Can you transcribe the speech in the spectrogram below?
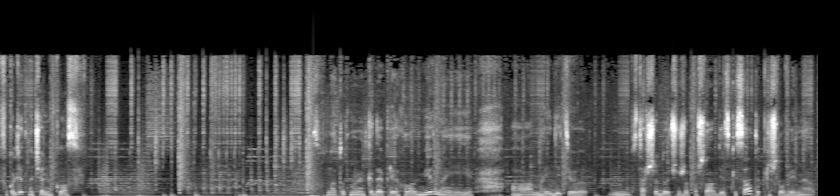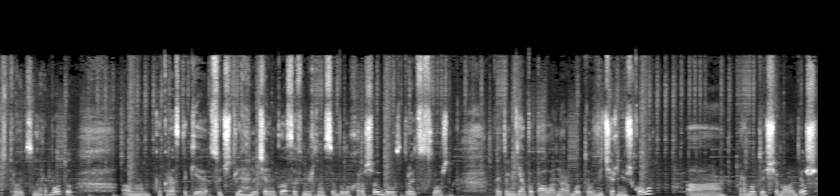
факультет начальных классов. На тот момент, когда я приехала в Мирный, и а, мои дети, старшая дочь уже пошла в детский сад, и пришло время устроиться на работу, а, как раз-таки с учителями начальных классов в Мирном все было хорошо, и было устроиться сложно. Поэтому я попала на работу в вечернюю школу, а, работающая молодежь.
